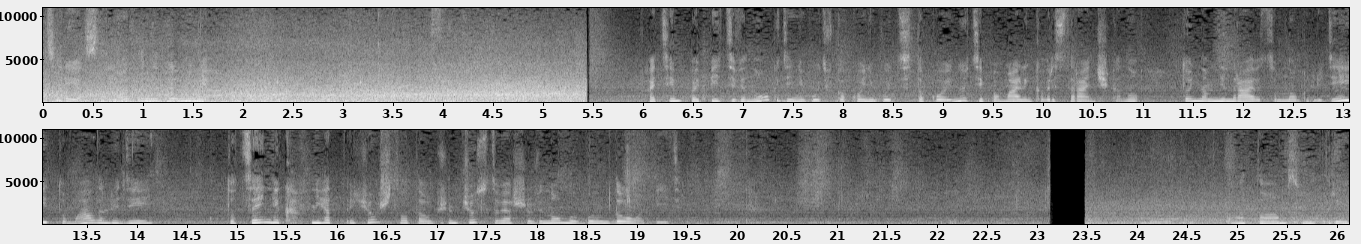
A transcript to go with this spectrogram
интересно, но это не для меня. Хотим попить вино где-нибудь в какой-нибудь такой, ну, типа маленького ресторанчика. Но то нам не нравится много людей, то мало людей, то ценников нет, еще что-то. В общем, чувствую, что вино мы будем дома пить. А там, смотри,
